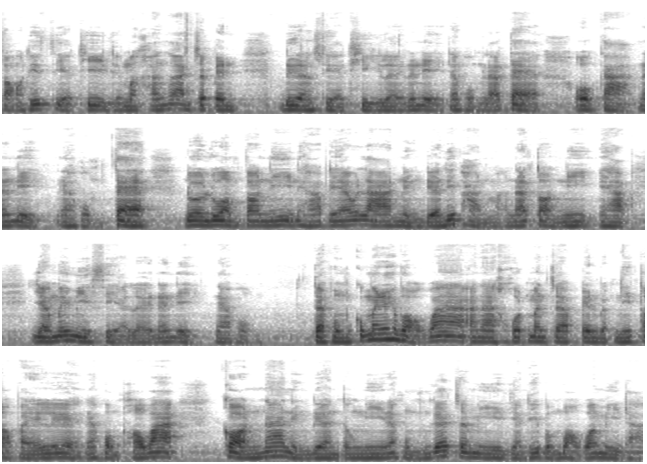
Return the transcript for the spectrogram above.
2 อาทิตย์เสียที หรือบางครั้งก็อาจจะเป็นเดือนเสียทีเลยนั่นเองนะผมแล้วแต่โอกาสนั่นเองนะครับผมแต่โดยรวมตอนนี้นะครับระยะเวลา 1 เดือนที่ผ่านมาณตอนนี้นะครับยังไม่มีเสียเลยนั่นเองนะครับผม แต่ผมก็ไม่ได้บอกว่าอนาคตมันจะเป็นแบบนี้ต่อไปเรื่อยๆนะผมเพราะว่าก่อนหน้า 1 เดือนตรงนี้นะผมก็จะมีอย่างที่ผมบอกว่ามีดรา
